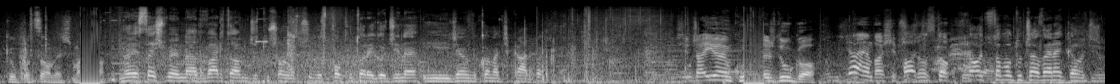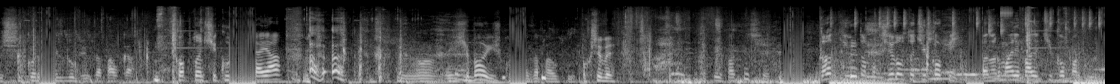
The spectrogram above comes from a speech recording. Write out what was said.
taki upocony, szma. No jesteśmy nad Wartą, gdzie tuszą nas przywiózł po półtorej godziny i idziemy wykonać karę. Czaiłem kur... już długo. Widziałem właśnie przy John Stopku. Chodź, z tobą tu trzeba za rękę chodzić, żebyś się kurwa nie zgubił, zapałka. Kopnąć się kurwa ja? No, się boisz kurwa zapałki. Pokrzywy. Ty, faktycznie. Dotknij to pokrzywą, to cię kopie kurwa. Normalnie walę ci kopa kurwa.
